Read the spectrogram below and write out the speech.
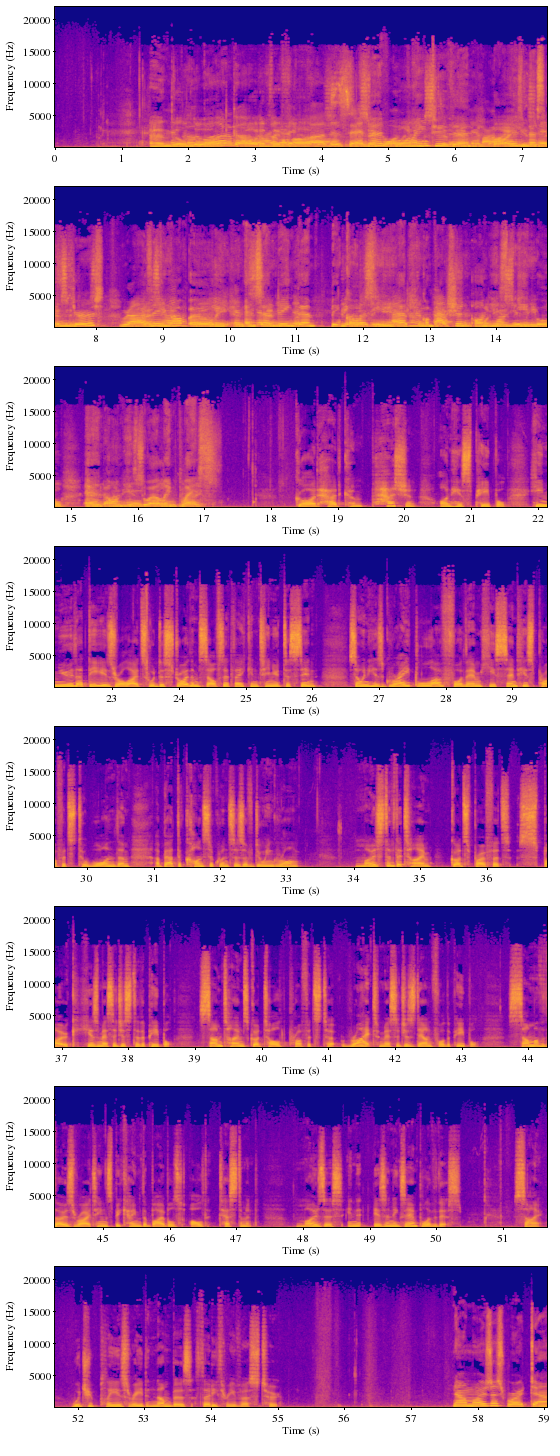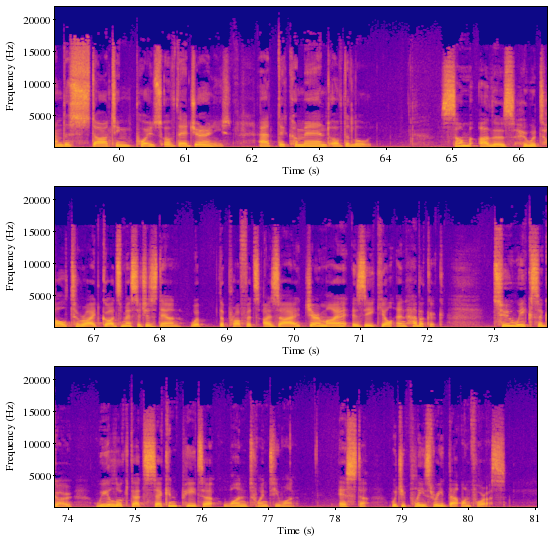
And the Lord God of their fathers sent warning to them by his messengers, rising up early and sending them because he had compassion on his people and on his dwelling place. God had compassion on his people. He knew that the Israelites would destroy themselves if they continued to sin. So, in his great love for them, he sent his prophets to warn them about the consequences of doing wrong. Most of the time, God's prophets spoke his messages to the people. Sometimes God told prophets to write messages down for the people. Some of those writings became the Bible's Old Testament. Moses is an example of this. Sai, would you please read Numbers 33, verse 2? Now Moses wrote down the starting points of their journeys at the command of the Lord. Some others who were told to write God's messages down were the prophets Isaiah, Jeremiah, Ezekiel, and Habakkuk. Two weeks ago, we looked at 2 Peter 1:21. Esther, would you please read that one for us?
